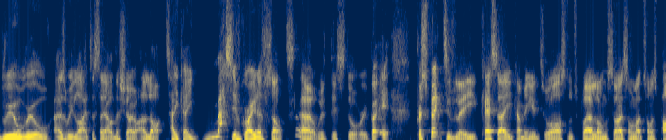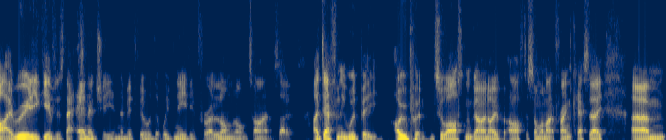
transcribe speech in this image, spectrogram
real, real, as we like to say on the show a lot, take a massive grain of salt uh, with this story. But it prospectively, Kessie coming into Arsenal to play alongside someone like Thomas Partey really gives us that energy in the midfield that we've needed for a long, long time. So I definitely would be open to Arsenal going over after someone like Frank Kessie. Um,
